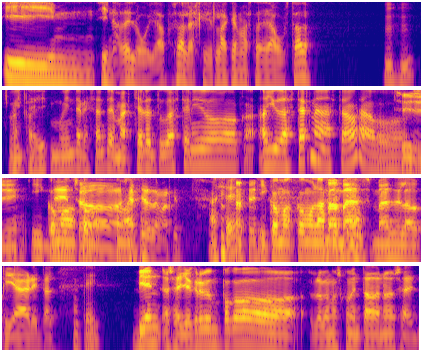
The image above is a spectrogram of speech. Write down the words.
y, y nada, y luego ya pues a elegir la que más te haya gustado. Muy, Hasta ahí. muy interesante. Marcelo, ¿tú has tenido ayuda externa hasta ahora? O... Sí, sí. ¿Y cómo, de hecho, cómo- cómo agencias de marketing. ¿Ah, sí? ¿Y cómo, cómo lo has más, más, del lado PR y tal. Ok. Bien, o sea, yo creo que un poco lo que hemos comentado, ¿no? O sea,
